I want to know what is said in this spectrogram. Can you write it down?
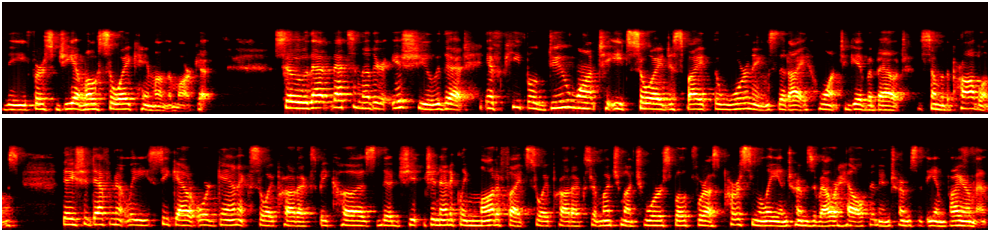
the first GMO soy came on the market. So that that's another issue that if people do want to eat soy, despite the warnings that I want to give about some of the problems, they should definitely seek out organic soy products because the ge- genetically modified soy products are much much worse, both for us personally in terms of our health and in terms of the environment.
